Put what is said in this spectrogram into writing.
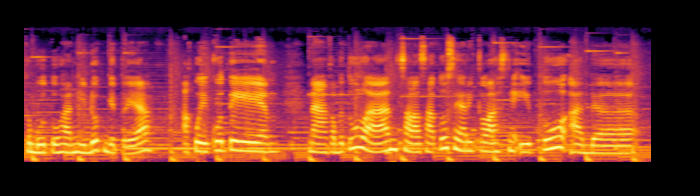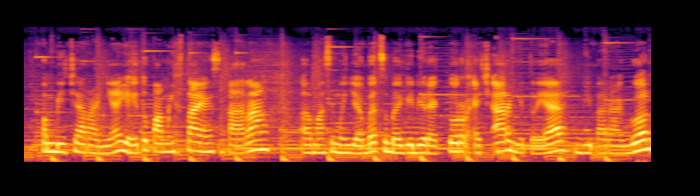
kebutuhan hidup gitu ya aku ikutin. Nah kebetulan salah satu seri kelasnya itu ada pembicaranya yaitu Pamifta yang sekarang eh, masih menjabat sebagai direktur HR gitu ya di Paragon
